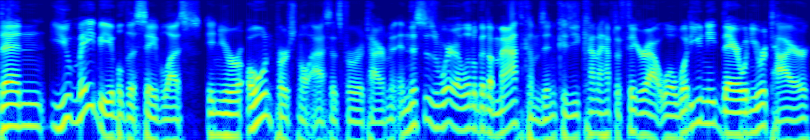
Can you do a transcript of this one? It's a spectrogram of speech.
then you may be able to save less in your own personal assets for retirement. And this is where a little bit of math comes in because you kind of have to figure out, well, what do you need there when you retire?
